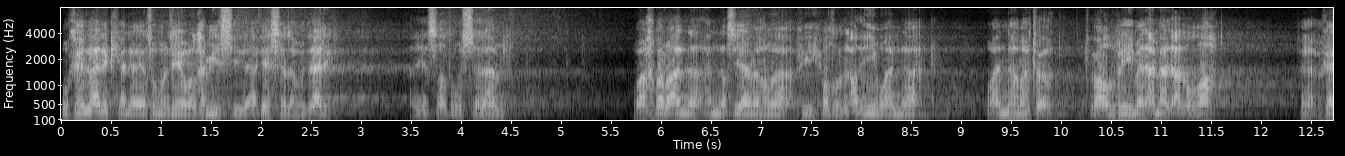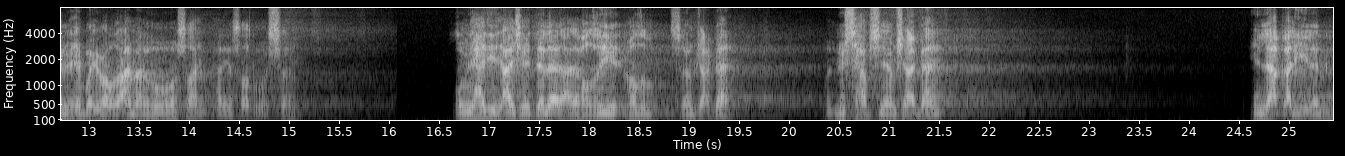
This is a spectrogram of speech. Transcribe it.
وكذلك كان يصوم الاثنين والخميس إذا تيسر له ذلك. عليه الصلاة والسلام وأخبر أن أن صيامهما فيه فضل عظيم وأن وأنهما تعرض فيهما الأعمال على الله فكان يحب أن يعرض عمله وهو صائم عليه الصلاة والسلام. وفي حديث عائشة دلالة على فضل فضل صيام شعبان وأنه يستحب صيام شعبان إلا قليلا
